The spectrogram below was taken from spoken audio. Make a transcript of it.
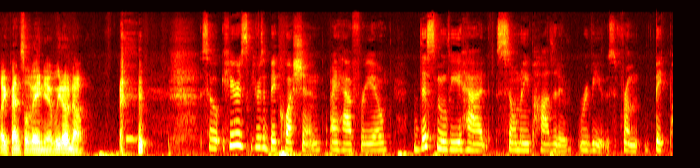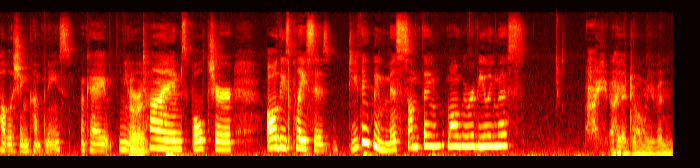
like Pennsylvania. We don't know. So here's here's a big question I have for you. This movie had so many positive reviews from big publishing companies. Okay, New York Alright. Times, Vulture, all these places. Do you think we missed something while we were reviewing this? I, I don't even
